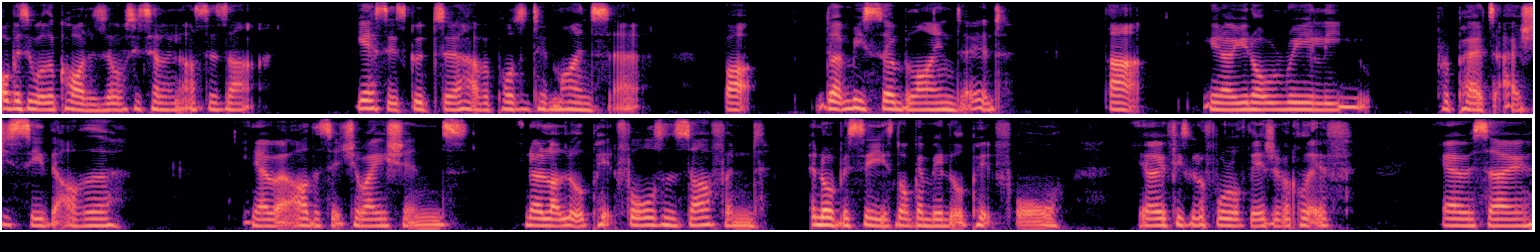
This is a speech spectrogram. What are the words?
obviously, what the card is obviously telling us is that yes, it's good to have a positive mindset, but don't be so blinded that you know you're not really prepared to actually see the other, you know, other situations, you know, like little pitfalls and stuff, and and obviously it's not going to be a little pitfall, you know, if he's going to fall off the edge of a cliff, you know, so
